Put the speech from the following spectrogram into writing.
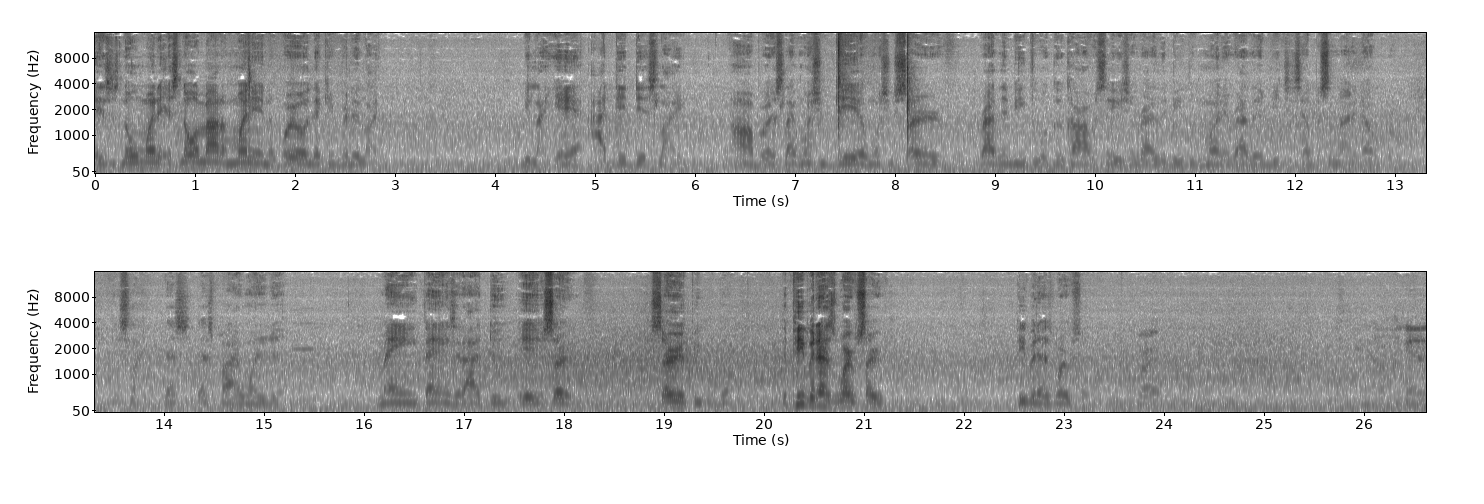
it's no money. It's no amount of money in the world that can really like be like, yeah, I did this. Like, ah, bro, it's like once you give, once you serve, rather it be through a good conversation, rather it be through money, rather it be just helping somebody out, bro. It's like that's that's probably one of the main things that I do is serve, serve people, bro. The people that's worth serving, people that's worth serving. Right. You know, I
